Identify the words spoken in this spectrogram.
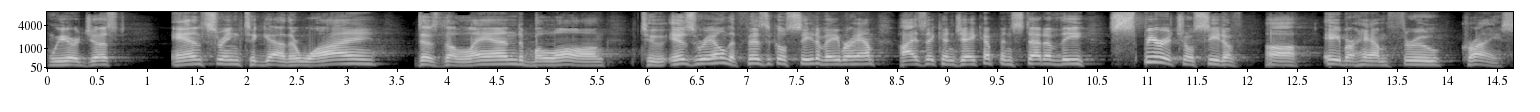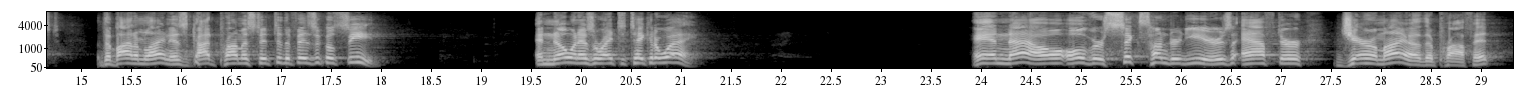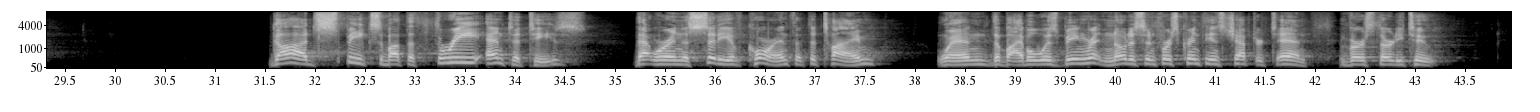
We are just answering together why does the land belong to Israel, the physical seed of Abraham, Isaac, and Jacob, instead of the spiritual seed of uh, Abraham through Christ? The bottom line is God promised it to the physical seed and no one has a right to take it away. And now, over 600 years after Jeremiah the prophet, God speaks about the three entities that were in the city of Corinth at the time when the Bible was being written. Notice in 1 Corinthians chapter 10, verse 32.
